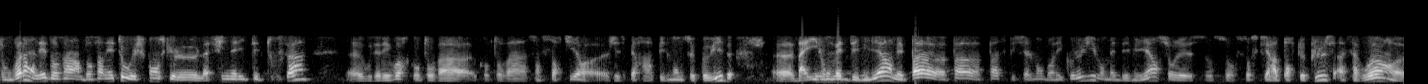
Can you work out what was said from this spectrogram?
donc voilà, on est dans un dans un étau, et je pense que la finalité de tout ça, euh, vous allez voir quand on va quand on va s'en sortir, euh, j'espère rapidement de ce Covid, euh, bah, ils vont mettre des milliards, mais pas pas pas spécialement dans l'écologie, ils vont mettre des milliards sur, les, sur, sur, ce qui rapporte le plus, à savoir,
